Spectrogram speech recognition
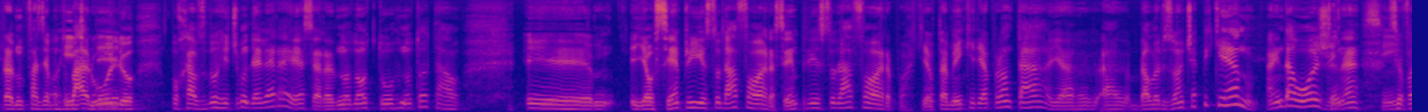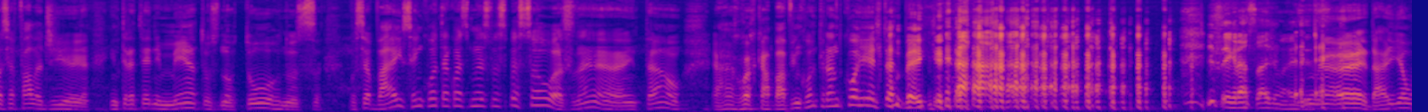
para não fazer o muito barulho, dele. por causa do ritmo dele era esse, era no noturno total. E, e, eu sempre ia estudar fora, sempre ia estudar fora, porque eu também queria aprontar. E a, a Belo Horizonte é pequeno, ainda hoje, sim, né? Sim. Se você fala de entretenimentos noturnos, você vai e você encontra com as mesmas pessoas, né? Então, eu acabava encontrando com ele também. Isso é engraçado demais. É, daí eu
